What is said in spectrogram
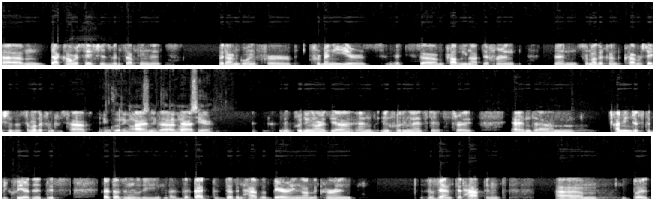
um, that conversation has been something that's been ongoing for, for many years. It's um, probably not different than some other con- conversations that some other countries have, including ours, and, including uh, that, ours here, including ours, yeah, and including the United States, right. And um, I mean, just to be clear, that this that doesn't really that, that doesn't have a bearing on the current event that happened. Um, but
